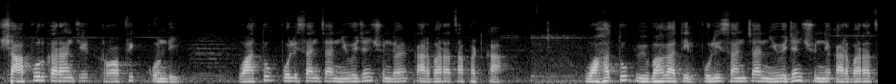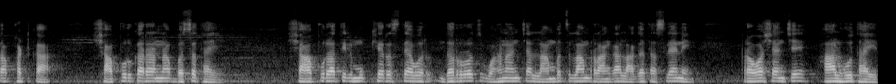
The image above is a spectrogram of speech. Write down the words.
शहापूरकरांची ट्रॉफिक कोंडी वाहतूक पोलिसांच्या नियोजनशून्य कारभाराचा फटका. वाहतूक विभागातील पोलिसांच्या नियोजनशून्य कारभाराचा फटका शहापूरकरांना बसत आहे. शहापुरातील मुख्य रस्त्यावर दररोज वाहनांच्या लांबच लांब रांगा लागत असल्याने प्रवाशांचे हाल होत आहेत.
